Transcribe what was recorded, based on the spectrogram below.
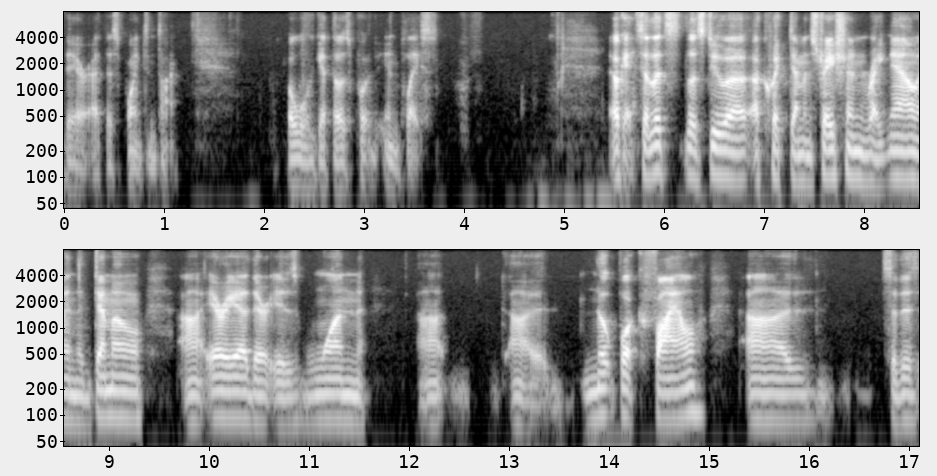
there at this point in time, but we'll get those put in place. Okay, so let's let's do a, a quick demonstration right now in the demo uh, area. There is one uh, uh, notebook file uh, so this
